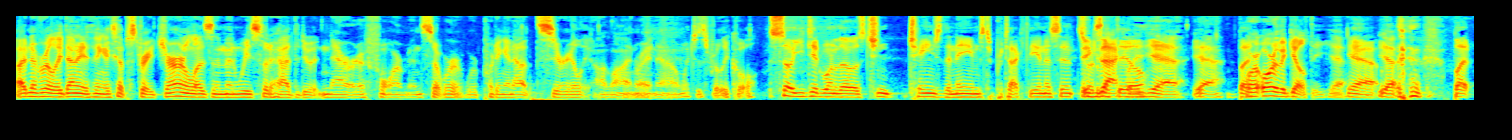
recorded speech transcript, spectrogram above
I've never really done anything except straight journalism, and we sort of had to do it in narrative form. And so we're we're putting it out serially online right now, which is really cool. So you did one of those ch- change the names to protect the innocent. exactly. Yeah. Yeah. But, or or the guilty. Yeah. Yeah. Yeah. but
